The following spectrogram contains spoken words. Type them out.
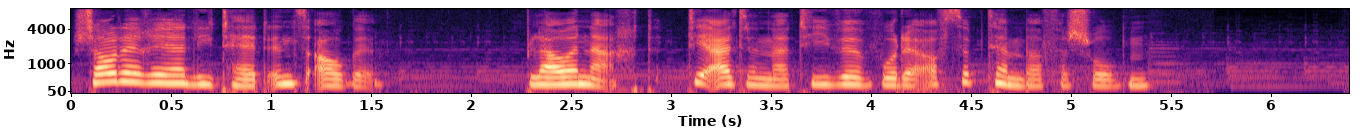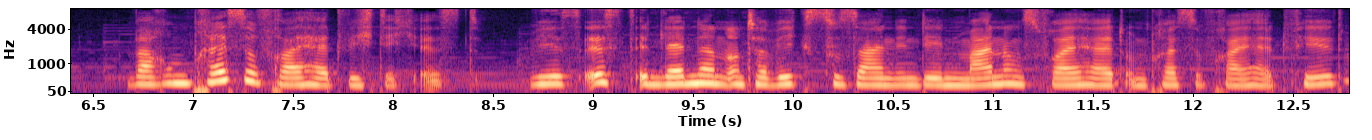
Schau der Realität ins Auge. Blaue Nacht. Die Alternative wurde auf September verschoben. Warum Pressefreiheit wichtig ist, wie es ist, in Ländern unterwegs zu sein, in denen Meinungsfreiheit und Pressefreiheit fehlt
